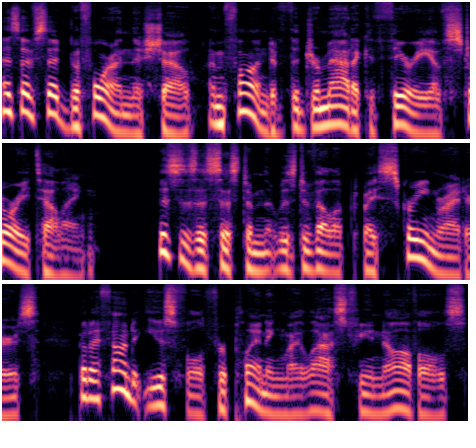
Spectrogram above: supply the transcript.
as I've said before on this show, I'm fond of the Dramatica theory of storytelling. This is a system that was developed by screenwriters, but I found it useful for planning my last few novels.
